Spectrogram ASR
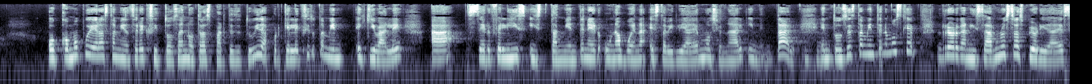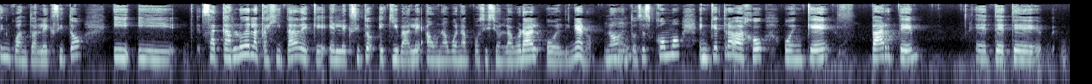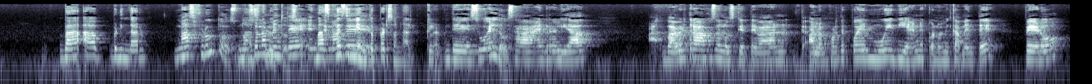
o cómo pudieras también ser exitosa en otras partes de tu vida, porque el éxito también equivale a ser feliz y también tener una buena estabilidad emocional y mental. Entonces también tenemos que reorganizar nuestras prioridades en cuanto al éxito y, sacarlo de la cajita de que el éxito equivale a una buena posición laboral o el dinero, ¿no? Entonces, ¿cómo, en qué trabajo o en qué parte eh, te, te va a brindar más frutos, no solamente más crecimiento personal, claro. De sueldo, o sea, en realidad ah, va a haber trabajos en los que te van, a lo mejor te puede ir muy bien económicamente, pero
